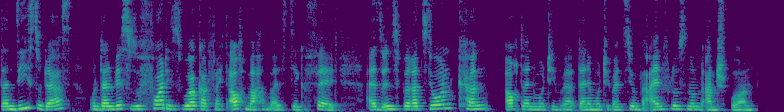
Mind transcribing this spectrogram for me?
dann siehst du das und dann wirst du sofort dieses Workout vielleicht auch machen, weil es dir gefällt. Also Inspiration können auch deine, Motiv deine Motivation beeinflussen und anspornen.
